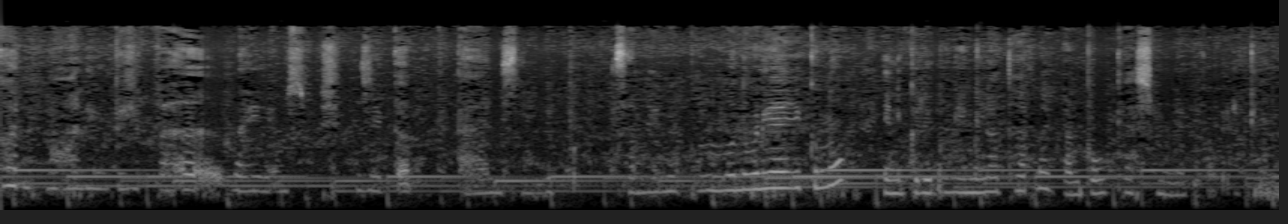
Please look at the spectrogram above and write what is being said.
Good morning people my name Jacob and ഇപ്പോൾ സമയം ഇപ്പോൾ മൂന്ന് മണിയായിരിക്കുന്നു. എനിക്കൊരു പണിയുമില്ലാത്ത കാരണം ഞാൻ പോഡ്കാസ്റ്റ് മുന്നേ പോയിരിക്കുന്നു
